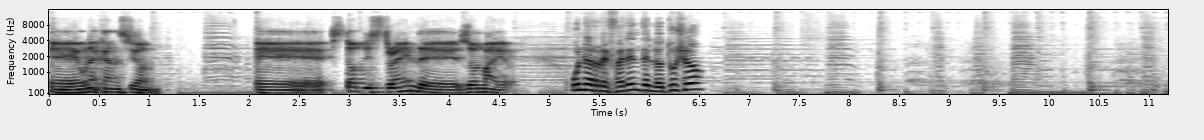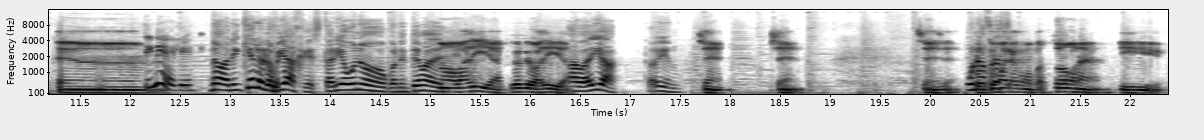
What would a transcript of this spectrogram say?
Eh, una canción. Stop This Train de John Mayer. Un referente en lo tuyo. Eh, Tinelli. No, linkealo los viajes. Estaría bueno con el tema de. no, Badía, creo que Badía. Ah, Bahía. Está bien. Sí, sí. Sí, sí. Una por cómo frase- era como persona y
